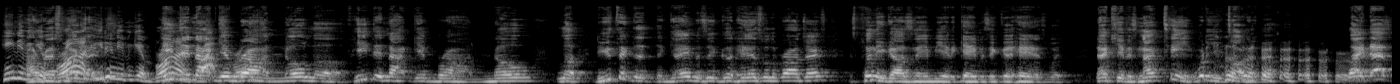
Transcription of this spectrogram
He didn't I even get rest my Bron. He didn't even get Bron. He did not props, give bro. Bron no love. He did not give Bron no love. Do you think that the game is in good hands with LeBron James? There's plenty of guys in the NBA the game is in good hands with. That kid is 19. What are you talking about? like that's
